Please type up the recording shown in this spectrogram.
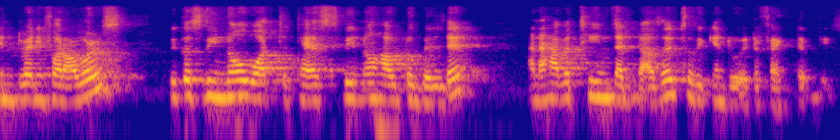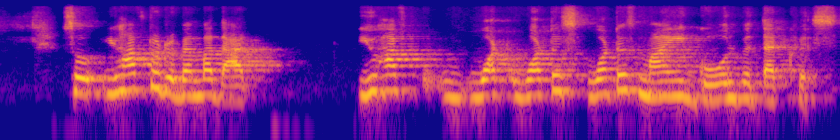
in 24 hours because we know what to test we know how to build it and i have a team that does it so we can do it effectively. So you have to remember that you have what what is what is my goal with that quiz?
